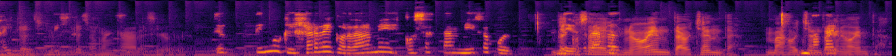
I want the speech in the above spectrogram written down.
Ay, necesito ya arrancar ahora, sí, boludo. te- tengo que dejar de acordarme de cosas tan viejas por De, De cosas de los 90, 80. Más 80 Mal. que 90.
